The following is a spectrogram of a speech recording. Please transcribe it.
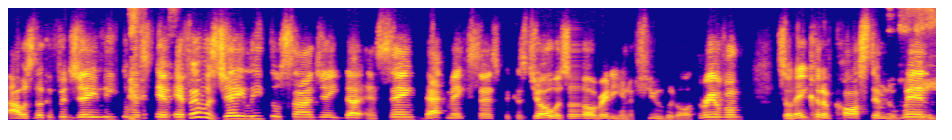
I was looking for Jay Lethal. if, if it was Jay Lethal, Sanjay Dutt, and Singh, that makes sense because Joe was already in a feud with all three of them, so they mm-hmm. could have cost him to win,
